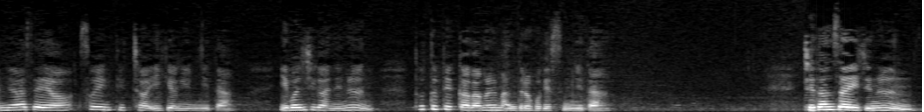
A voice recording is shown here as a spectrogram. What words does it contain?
안녕하세요. 소잉 티처 이경입니다. 이번 시간에는 토트팩 가방을 만들어 보겠습니다. 재단 사이즈는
